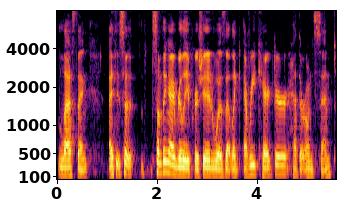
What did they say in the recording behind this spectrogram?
last thing, I think so, something I really appreciated was that like every character had their own scent.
